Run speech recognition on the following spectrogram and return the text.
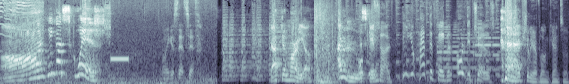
Aww, he got squished. Well, I guess that's it. Dr. Mario. I remember this Okay, game. sir. Do you have the favor or the choice? I actually have lung cancer.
